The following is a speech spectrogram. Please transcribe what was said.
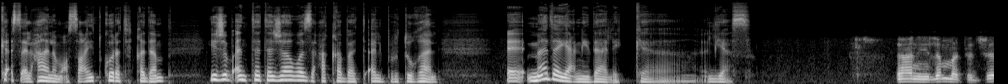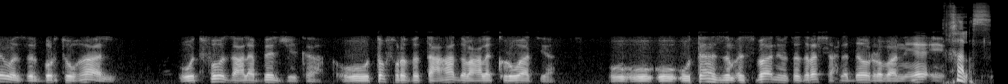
كأس العالم وعلى صعيد كرة القدم يجب أن تتجاوز عقبة البرتغال. آه، ماذا يعني ذلك الياس؟ يعني لما تتجاوز البرتغال وتفوز على بلجيكا وتفرض التعادل على كرواتيا وتهزم إسبانيا وتترشح للدور الربع النهائي. خلص.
